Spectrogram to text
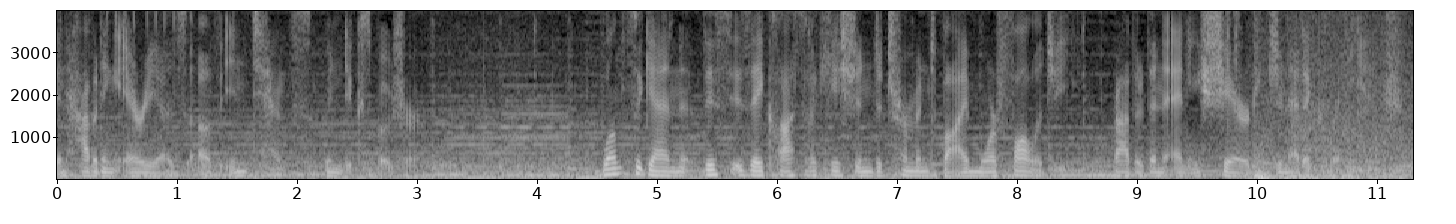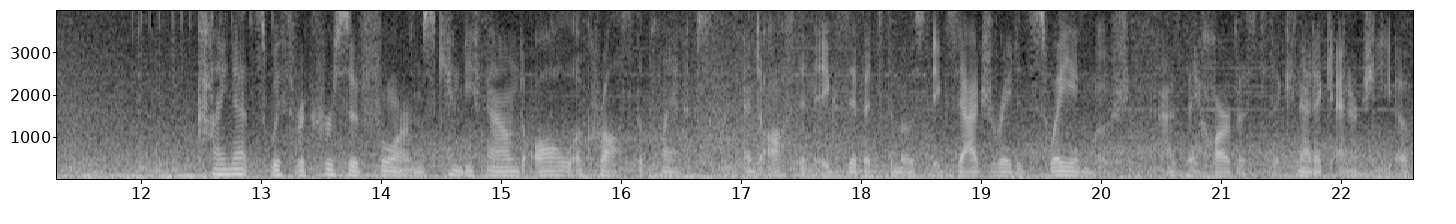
inhabiting areas of intense wind exposure. Once again, this is a classification determined by morphology rather than any shared genetic lineage. Kinets with recursive forms can be found all across the planet and often exhibit the most exaggerated swaying motion as they harvest the kinetic energy of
